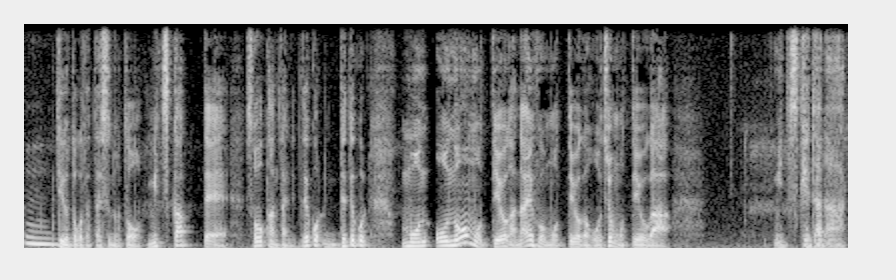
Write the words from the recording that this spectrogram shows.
う。うんっていうとこだったりするのと、見つかって、そう簡単に出てこ出てこもう、斧を持ってようが、ナイフを持ってようが、包丁を持ってようが、見つけたな。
